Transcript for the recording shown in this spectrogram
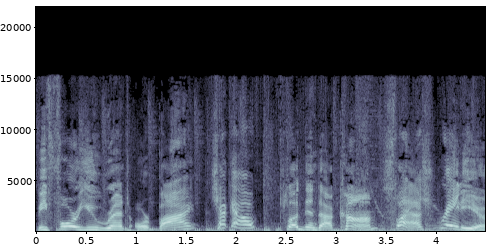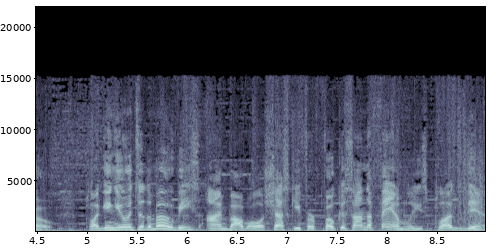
Before you rent or buy, check out pluggedin.com slash radio. Plugging you into the movies, I'm Bob Waliszewski for Focus on the Family's Plugged In.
